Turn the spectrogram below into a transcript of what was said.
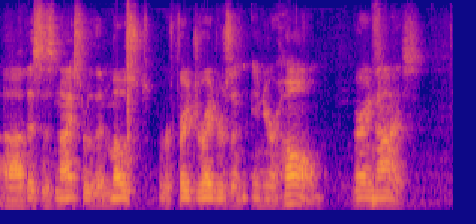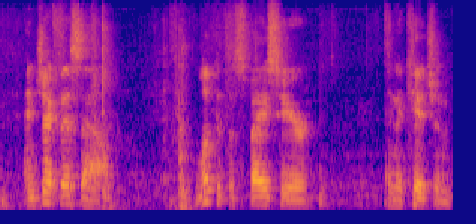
Uh, this is nicer than most refrigerators in, in your home. Very nice. And check this out. Look at the space here in the kitchen.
